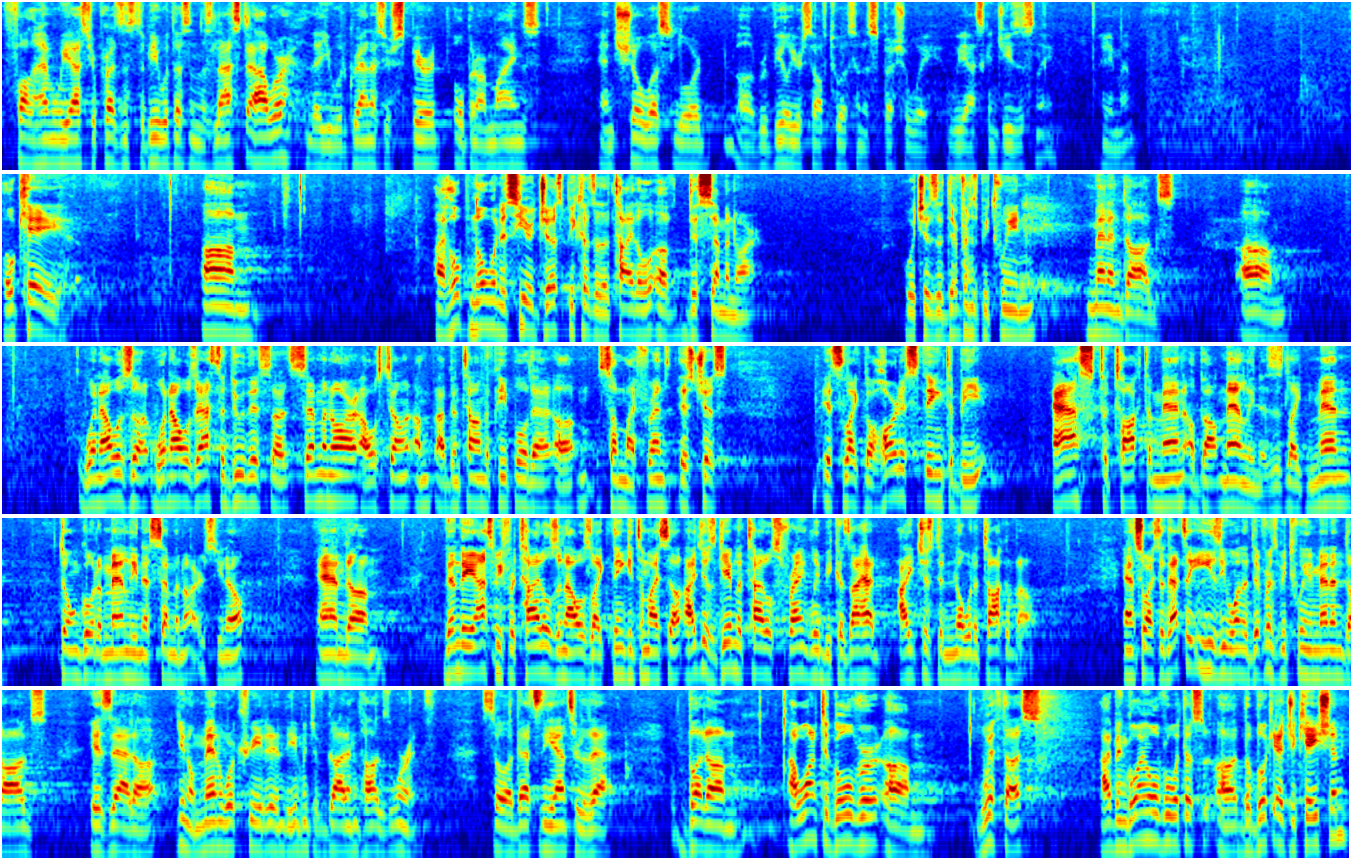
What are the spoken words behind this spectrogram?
Father in heaven, we ask your presence to be with us in this last hour, that you would grant us your spirit, open our minds, and show us, Lord, uh, reveal yourself to us in a special way. We ask in Jesus' name. Amen. Okay. Um, I hope no one is here just because of the title of this seminar, which is the difference between men and dogs. Um, when I was uh, when I was asked to do this uh, seminar, I was telling i have been telling the people that uh, some of my friends it's just it's like the hardest thing to be asked to talk to men about manliness. It's like men don't go to manliness seminars, you know, and um, then they asked me for titles, and I was like thinking to myself, I just gave them the titles frankly because I had I just didn't know what to talk about, and so I said that's an easy one. The difference between men and dogs is that uh, you know men were created in the image of God and dogs weren't. So that's the answer to that. But um, I wanted to go over um, with us. I've been going over with us uh, the book Education.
